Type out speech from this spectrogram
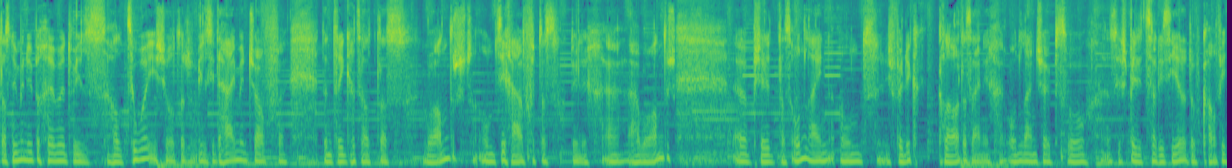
das nicht mehr überkommen, weil es halt zu ist oder weil sie daheim arbeiten müssen, dann trinken sie halt das woanders und sie kaufen das natürlich äh, auch woanders, äh, bestellen das online und ist völlig klar, dass eigentlich Online-Shops, die sich spezialisieren auf Kaffee,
